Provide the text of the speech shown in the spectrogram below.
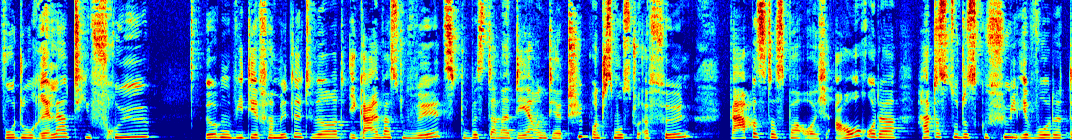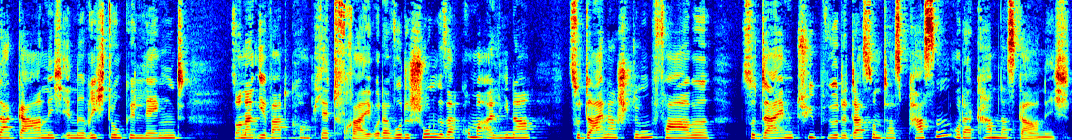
wo du relativ früh irgendwie dir vermittelt wird, egal was du willst, du bist aber der und der Typ und das musst du erfüllen. Gab es das bei euch auch oder hattest du das Gefühl, ihr wurde da gar nicht in eine Richtung gelenkt, sondern ihr wart komplett frei? Oder wurde schon gesagt, guck mal, Alina, zu deiner Stimmfarbe, zu deinem Typ würde das und das passen oder kam das gar nicht?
